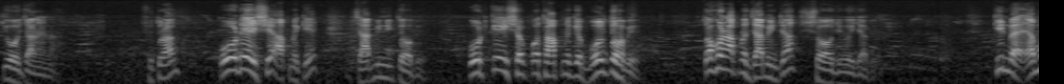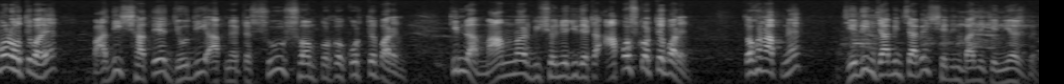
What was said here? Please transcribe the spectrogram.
কেউ জানে না। সুতরাং কোর্টে এসে আপনাকে জামিন নিতে হবে। কোর্টকে এইসব কথা আপনাকে বলতে হবে, তখন আপনার জামিনটা সহজ হয়ে যাবে। কিংবা এমন হতে পারে, বাদীর সাথে যদি আপনি একটা সুসম্পর্ক করতে পারেন, কিংবা মামলার বিষয় নিয়ে যদি একটা আপোষ করতে পারেন, তখন আপনি যেদিন জামিন চাবেন, সেদিন বাদীকে নিয়ে আসবেন।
